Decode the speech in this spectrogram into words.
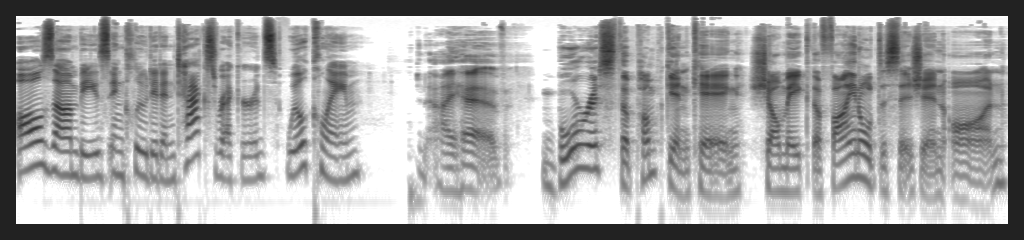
all zombies included in tax records will claim. And I have Boris the Pumpkin King shall make the final decision on.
